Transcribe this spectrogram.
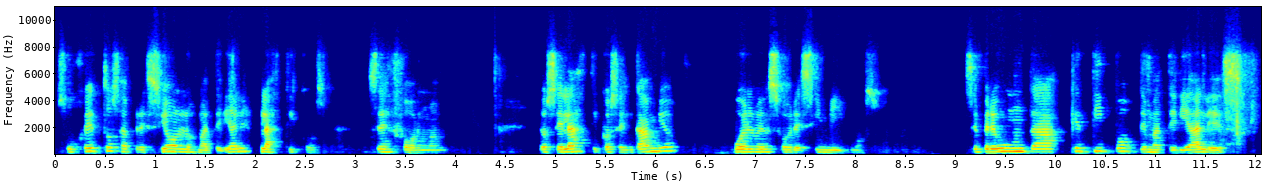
Sujetos a presión, los materiales plásticos se deforman. Los elásticos, en cambio, vuelven sobre sí mismos. Se pregunta qué tipo de material es.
